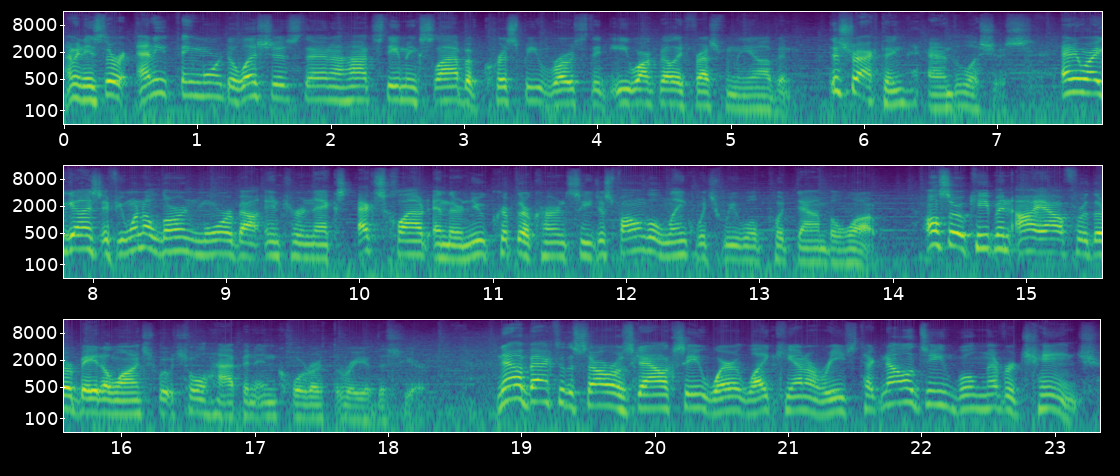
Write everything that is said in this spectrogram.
I mean, is there anything more delicious than a hot steaming slab of crispy roasted Ewok belly fresh from the oven? Distracting and delicious. Anyway, guys, if you want to learn more about Internxt's xCloud and their new cryptocurrency, just follow the link which we will put down below. Also, keep an eye out for their beta launch, which will happen in quarter three of this year. Now back to the Star Wars galaxy, where, like Keanu Reeves, technology will never change.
